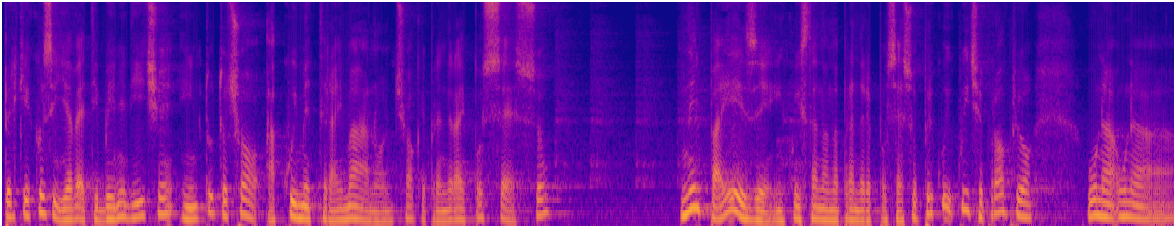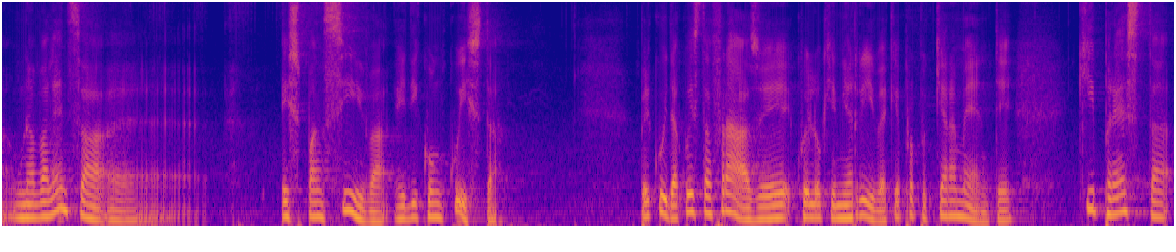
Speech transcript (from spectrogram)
perché così Yahweh ti benedice in tutto ciò a cui metterai mano, in ciò che prenderai possesso, nel paese in cui stai andando a prendere possesso. Per cui qui c'è proprio una, una, una valenza eh, espansiva e di conquista. Per cui da questa frase quello che mi arriva è che proprio chiaramente chi presta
